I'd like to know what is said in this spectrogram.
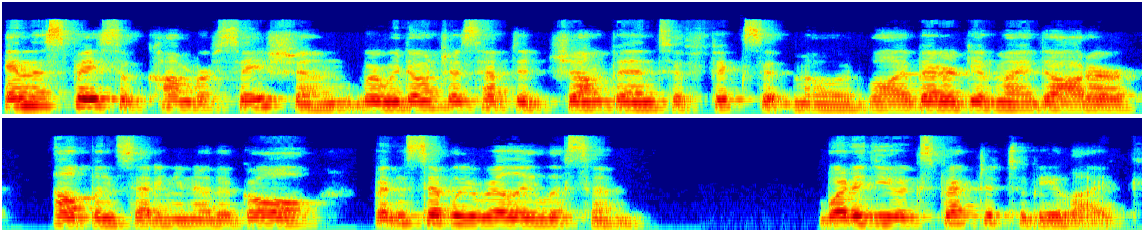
in the space of conversation where we don't just have to jump into fix it mode, well, I better give my daughter help in setting another goal, but instead we really listen. What did you expect it to be like?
